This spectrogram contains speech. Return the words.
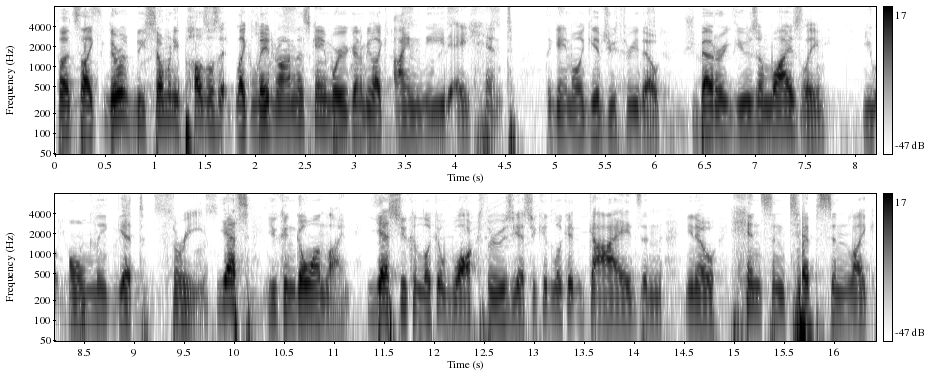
But it's like there would be so many puzzles that, like later on in this game where you're going to be like, I need a hint. The game only gives you three though. Better use them wisely. You only get three. Yes, you can go online. Yes, you can look at walkthroughs. Yes, you could look at guides and, you know, hints and tips and like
